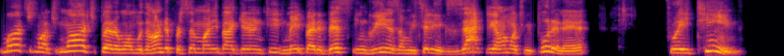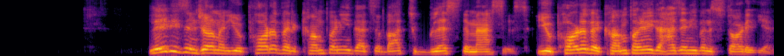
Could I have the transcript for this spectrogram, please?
much, much, much better one with 100% money back guaranteed, made by the best ingredients, and we tell you exactly how much we put in it for 18. Ladies and gentlemen, you're part of a company that's about to bless the masses. You're part of a company that hasn't even started yet.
